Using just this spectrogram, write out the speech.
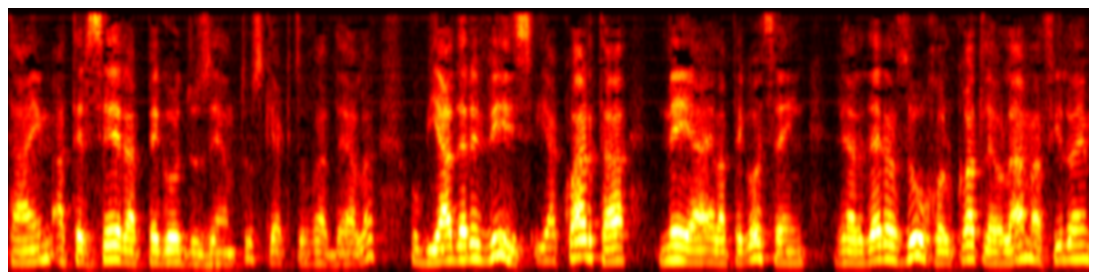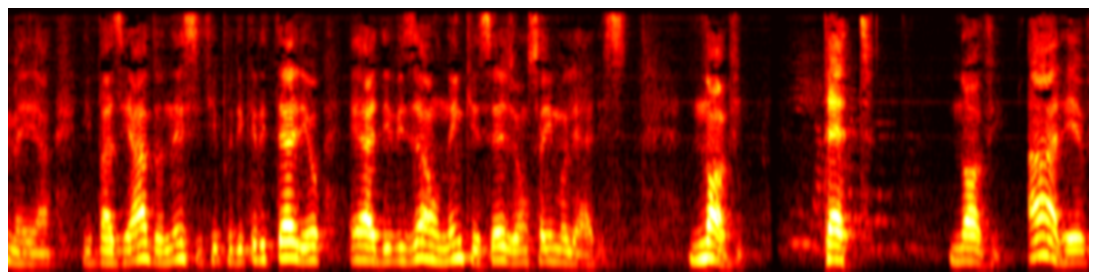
time A terceira pegou 200, que é a que tu dela. O biada revis E a quarta meia, ela pegou 100, verdadeira azul, holkot leolam, afilo é meia, e baseado nesse tipo de critério, é a divisão, nem que sejam 100 mulheres. 9. Tet. 9. Arev,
